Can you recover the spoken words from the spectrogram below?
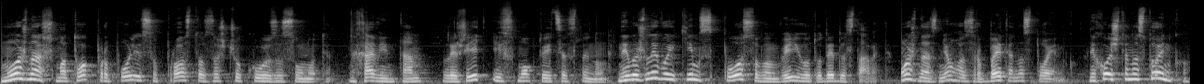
Можна шматок прополісу просто за щоку засунути. Нехай він там лежить і всмоктується в слину. Неважливо, яким способом ви його туди доставите. Можна з нього зробити настоянку. Не хочете настоянку?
